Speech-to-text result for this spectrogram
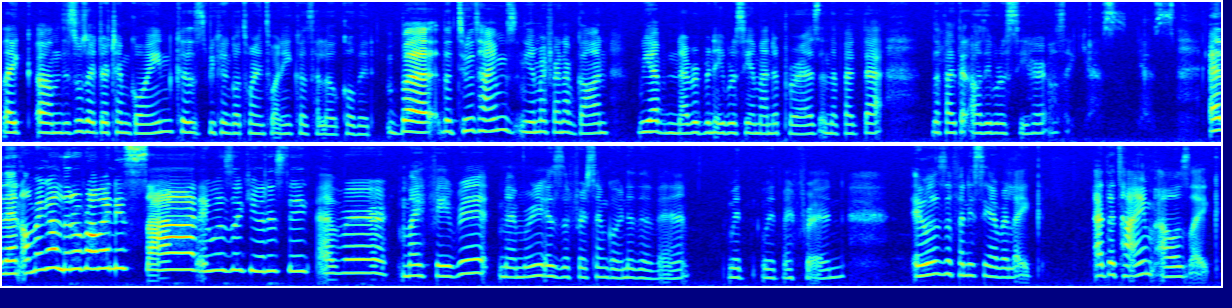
Like, um, this was our third time going because we couldn't go 2020 because hello COVID. But the two times me and my friend have gone, we have never been able to see Amanda Perez, and the fact that, the fact that I was able to see her, I was like, yes yes. and then, oh my god, Little Robin is sad. It was the cutest thing ever. My favorite memory is the first time going to the event with with my friend. It was the funniest thing ever. Like, at the time, I was like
